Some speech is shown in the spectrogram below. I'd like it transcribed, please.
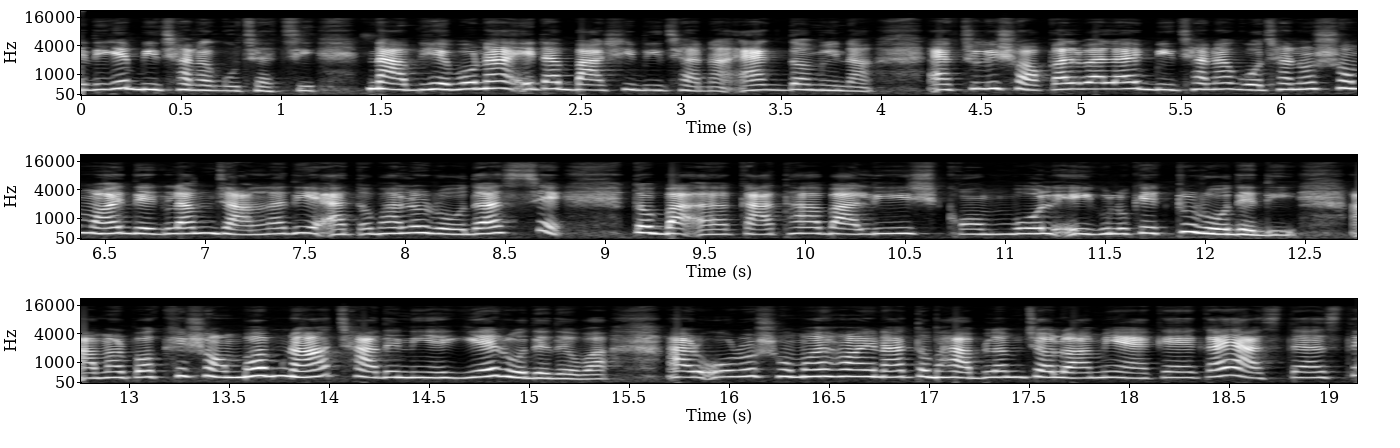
এদিকে বিছানা গুছাচ্ছি। না, ভেবো না, এটা বাসি বিছানা, একদমই না। অ্যাকচুয়ালি সকালবেলায় বিছানা গোছানোর সময় দেখলাম জানলা দিয়ে এত ভালো রোদ আসছে, তো কাঁথা, বালিশ, কম্বল এইগুলোকে একটু রোদে দিই। আমার পক্ষে সম্ভব না ছাদে নিয়ে গিয়ে রোদে দেওয়া। আর ওরও সময় হয় না, তো ভাবলাম চলো আমি একা একাই আস্তে আস্তে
